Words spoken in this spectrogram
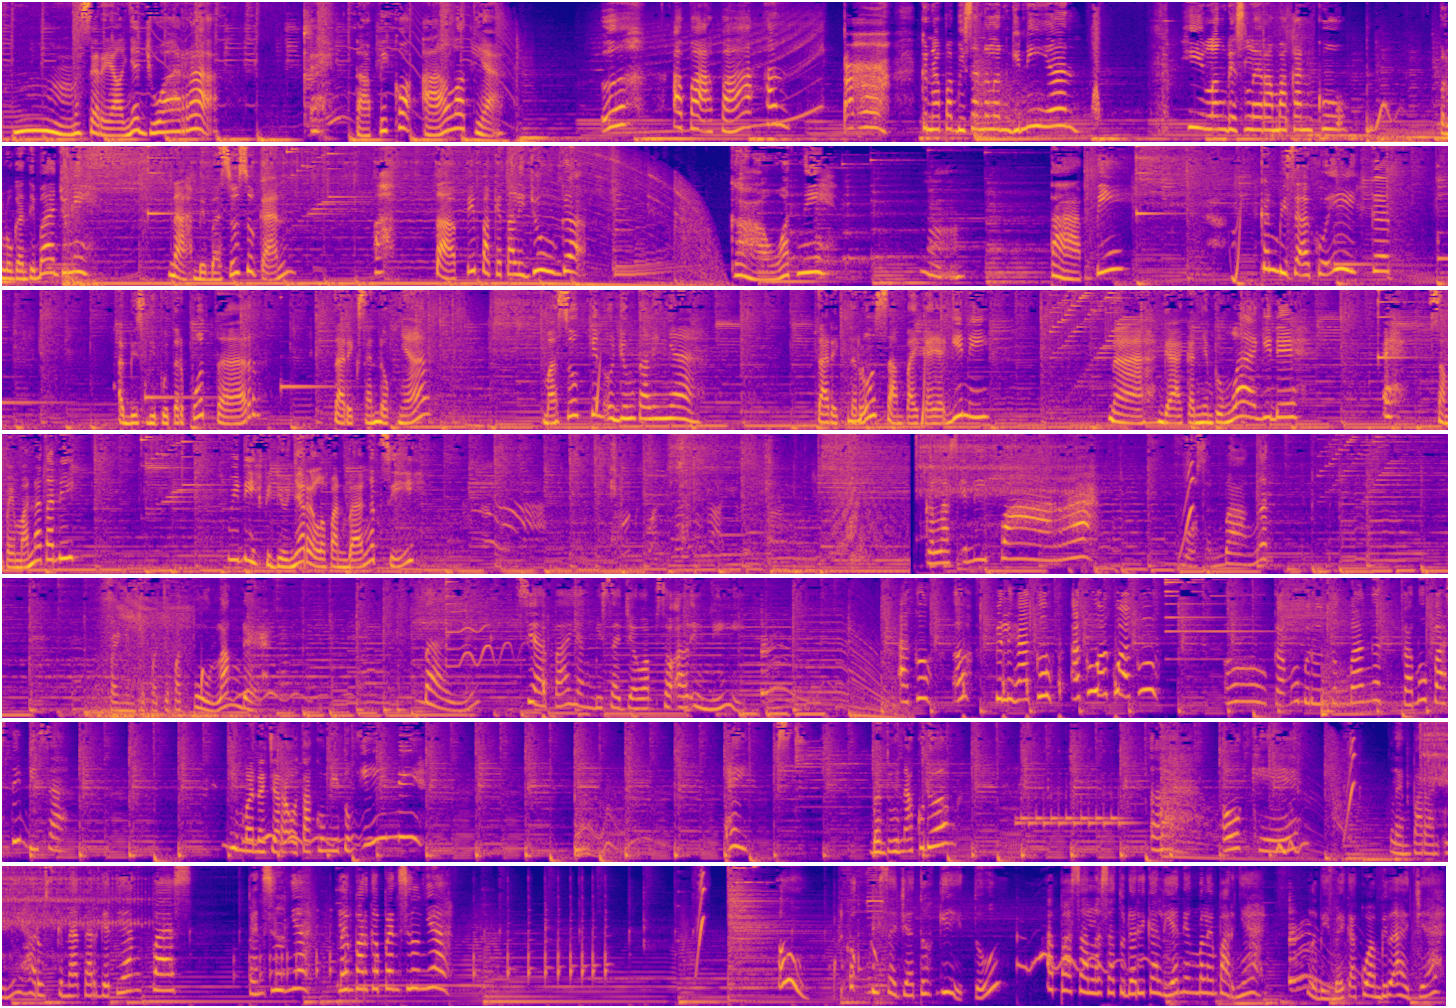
Hmm, serialnya juara. Eh, tapi kok alot ya? Uh, apa-apaan? Ah, kenapa bisa nelen ginian? Hilang deh selera makanku. Perlu ganti baju nih. Nah, bebas susu kan? Ah, tapi pakai tali juga. Gawat nih. Hmm. Tapi kan bisa aku ikat. Habis diputer-puter, tarik sendoknya, masukin ujung talinya. Tarik terus sampai kayak gini. Nah, gak akan nyemplung lagi deh. Eh, sampai mana tadi? Widih, videonya relevan banget sih. Kelas ini parah. Bosan banget. Pengen cepat-cepat pulang deh. Baik, siapa yang bisa jawab soal ini? Aku, oh, pilih aku, aku, aku, aku. Oh, kamu beruntung banget. Kamu pasti bisa. Gimana cara otakku ngitung ini? Hei, bantuin aku dong. Ah, uh, oke. Okay. Lemparan ini harus kena target yang pas. Pensilnya, lempar ke pensilnya. Oh, kok bisa jatuh gitu? Apa salah satu dari kalian yang melemparnya? Lebih baik aku ambil aja.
